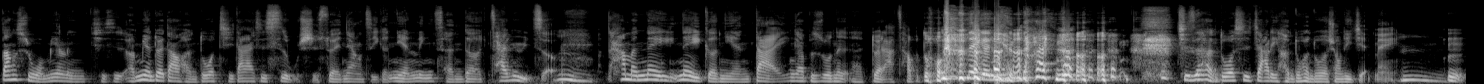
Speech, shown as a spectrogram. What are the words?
当时我面临其实呃面对到很多其实大概是四五十岁那样子一个年龄层的参与者，嗯。他们那那个年代，应该不是说那个，呃对啦，差不多。那个年代呢，其实很多是家里很多很多的兄弟姐妹，嗯。嗯，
